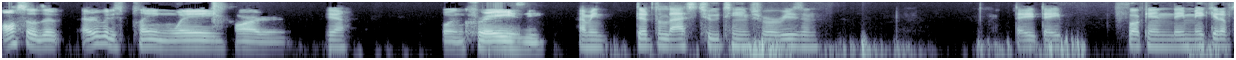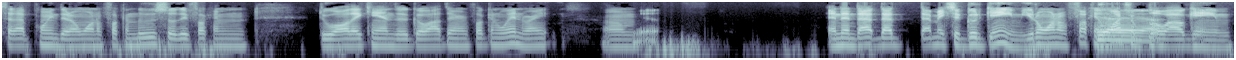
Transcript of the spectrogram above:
also the everybody's playing way harder. Yeah. going crazy. I mean, they're the last two teams for a reason. They they fucking they make it up to that point. They don't want to fucking lose, so they fucking do all they can to go out there and fucking win, right? Um, Yeah. And then that that that makes a good game. You don't want to fucking Yeah, watch yeah, a yeah. blowout game.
